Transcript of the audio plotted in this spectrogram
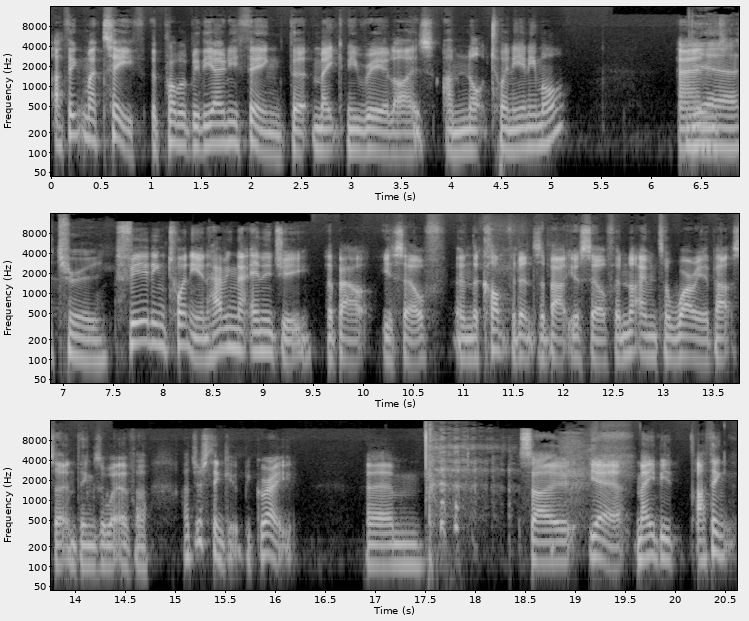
I think my teeth are probably the only thing that make me realise I'm not 20 anymore. And yeah, true. feeling 20 and having that energy about yourself and the confidence about yourself and not having to worry about certain things or whatever, I just think it would be great. Um, so yeah, maybe I think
